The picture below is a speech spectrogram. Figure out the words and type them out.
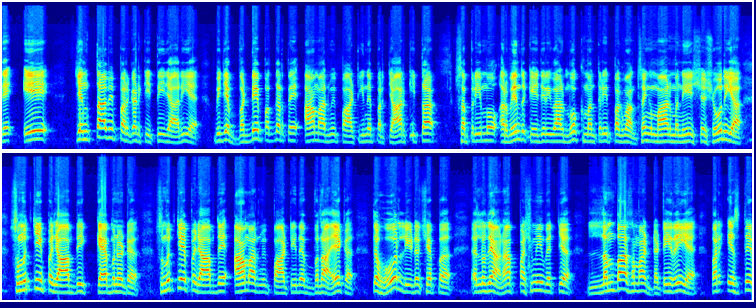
ਤੇ ਇਹ ਚਿੰਤਾ ਵੀ ਪ੍ਰਗਟ ਕੀਤੀ ਜਾ ਰਹੀ ਹੈ ਵੀ ਜੇ ਵੱਡੇ ਪੱਧਰ ਤੇ ਆਮ ਆਦਮੀ ਪਾਰਟੀ ਨੇ ਪ੍ਰਚਾਰ ਕੀਤਾ ਸੁਪਰੀਮੋ ਅਰਵਿੰਦ ਕੇਜਰੀਵਾਲ, ਮੁੱਖ ਮੰਤਰੀ ਭਗਵੰਤ ਸਿੰਘ ਮਾਨ, ਮਨੀਸ਼ ਸਸ਼ੋਦੀਆ, ਸਮੁੱਚੀ ਪੰਜਾਬ ਦੀ ਕੈਬਨਿਟ, ਸਮੁੱਚੇ ਪੰਜਾਬ ਦੇ ਆਮ ਆਦਮੀ ਪਾਰਟੀ ਦੇ ਵਿਧਾਇਕ ਤੇ ਹੋਰ ਲੀਡਰਸ਼ਿਪ ਲੁਧਿਆਣਾ ਪੱਛਮੀ ਵਿੱਚ ਲੰਬਾ ਸਮਾਂ ਡਟੀ ਰਹੀ ਹੈ, ਪਰ ਇਸ ਦੇ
